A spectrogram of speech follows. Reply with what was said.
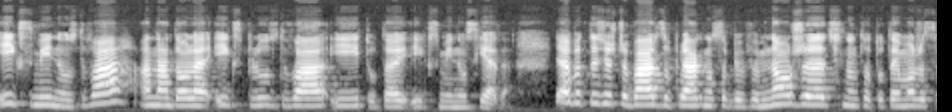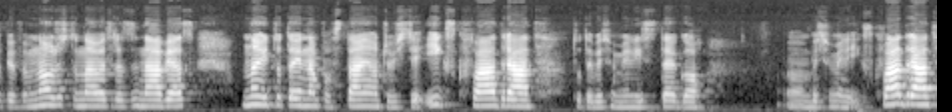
x minus 2, a na dole x plus 2 i tutaj x minus 1. Jakby ktoś jeszcze bardzo pragnął sobie wymnożyć, no to tutaj może sobie wymnożyć, to nawet razy nawias. No i tutaj nam powstanie oczywiście x kwadrat, tutaj byśmy mieli z tego byśmy mieli x kwadrat,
